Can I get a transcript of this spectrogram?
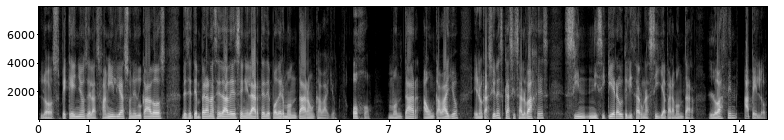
Los pequeños de las familias son educados desde tempranas edades en el arte de poder montar a un caballo. Ojo, montar a un caballo, en ocasiones casi salvajes, sin ni siquiera utilizar una silla para montar. Lo hacen a pelo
